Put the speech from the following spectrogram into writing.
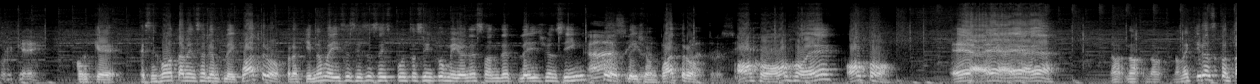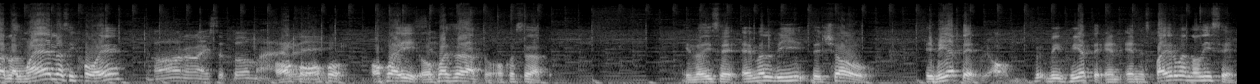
¿Por qué? Porque ese juego también salió en Play 4, pero aquí no me dice si esos 6.5 millones son de PlayStation 5 ah, o de PlayStation 4. Ojo, ojo, eh, ojo. Eh, eh, eh, no, no, no, no me quieras contar las muelas, hijo, eh. No, no, ahí está todo mal. Ojo, ojo, ojo ahí, ojo a ese dato, ojo a ese dato. Y lo dice MLB The Show. Y fíjate, oh, fíjate, en, en Spider-Man no dice,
